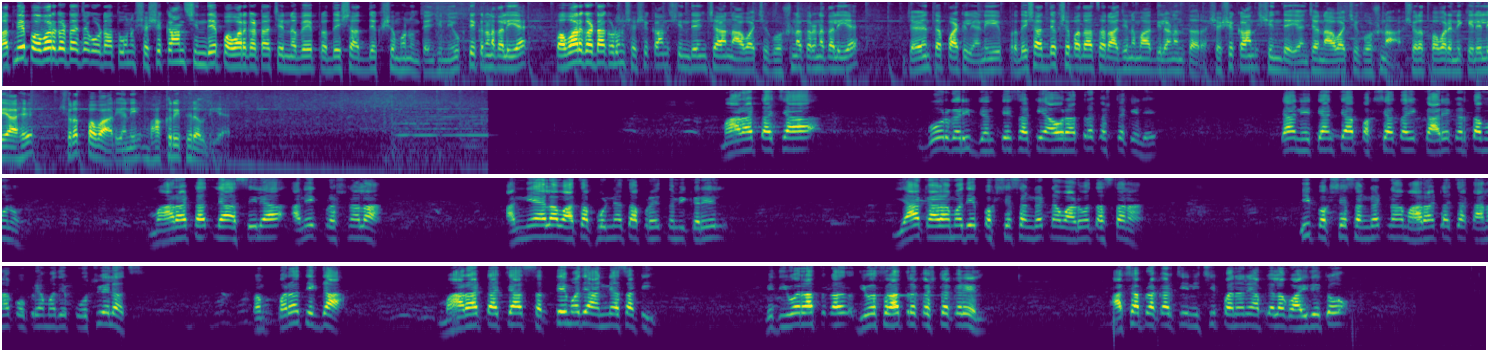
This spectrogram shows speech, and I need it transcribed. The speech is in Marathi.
बातमी पवार गटाच्या गोटातून शशिकांत शिंदे पवार गटाचे नवे प्रदेशाध्यक्ष म्हणून त्यांची नियुक्ती करण्यात आली आहे. पवार गटाकडून शशिकांत शिंदेंच्या नावाची घोषणा करण्यात आली आहे. जयंत पाटील यांनी प्रदेशाध्यक्षपदाचा राजीनामा दिल्यानंतर शशिकांत शिंदे यांच्या नावाची घोषणा शरद पवार यांनी केलेली आहे. शरद पवार यांनी भाकरी फिरवली आहे. महाराष्ट्राच्या गोरगरीब जनतेसाठी अहोरात्र कष्ट केले. त्या नेत्यांच्या पक्षाचा एक कार्यकर्ता म्हणून महाराष्ट्रातल्या असलेल्या अनेक प्रश्नाला अन्यायाला वाचा फोडण्याचा प्रयत्न मी करेल. या काळामध्ये पक्ष संघटना वाढवत असताना ही पक्ष संघटना महाराष्ट्राच्या कानाकोपऱ्यामध्ये पोचवेलच. पण परत एकदा महाराष्ट्राच्या सत्तेमध्ये आणण्यासाठी मी दिवरात्र दिवस रात्र कष्ट करेल. अशा प्रकारची निश्चितपणाने आपल्याला ग्वाही देतो.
